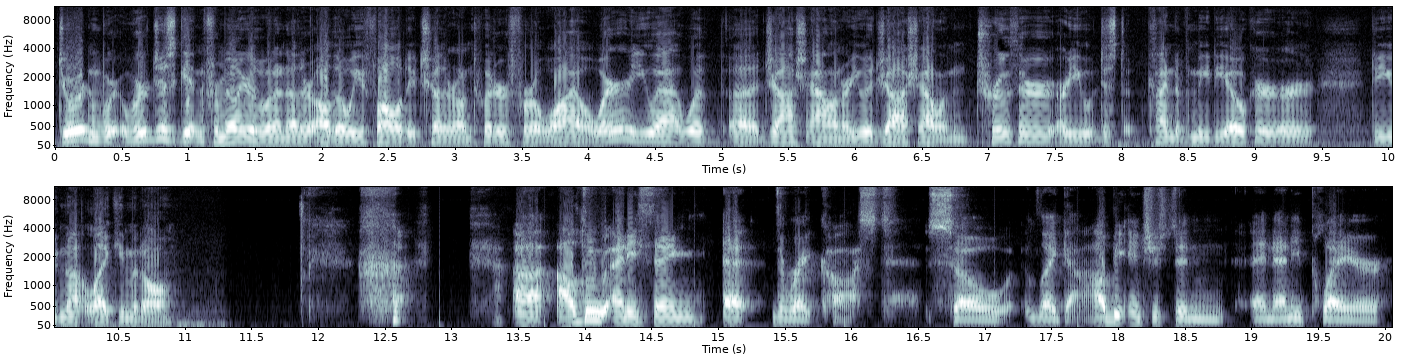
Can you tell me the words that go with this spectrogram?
Jordan, we're, we're just getting familiar with one another, although we followed each other on Twitter for a while. Where are you at with uh, Josh Allen? Are you a Josh Allen truther? Are you just kind of mediocre, or do you not like him at all? Uh, I'll do anything at the right cost. So, like, I'll be interested in, in any player,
